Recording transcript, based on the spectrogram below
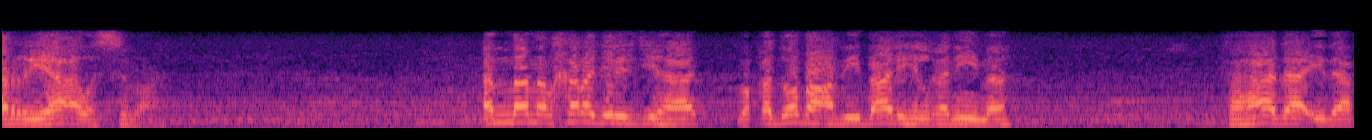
الرياء والسمعة. أما من خرج للجهاد وقد وضع في باله الغنيمة فهذا إذا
